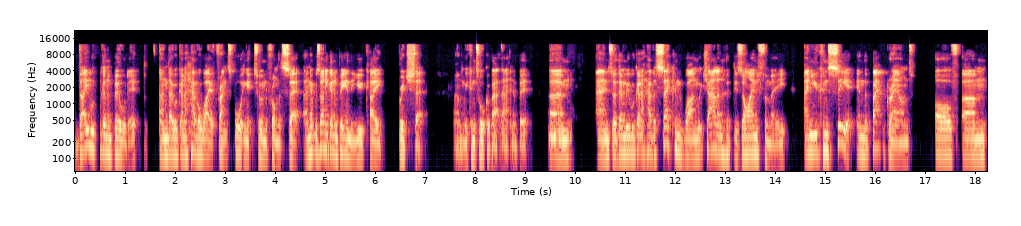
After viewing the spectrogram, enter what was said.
they were going to build it and they were going to have a way of transporting it to and from the set and it was only going to be in the uk bridge set um, we can talk about that in a bit Mm. um, and so then we were going to have a second one which alan had designed for me and you can see it in the background of um,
